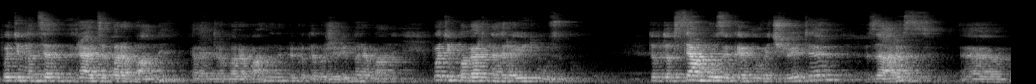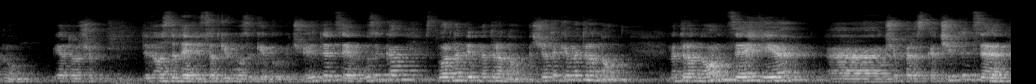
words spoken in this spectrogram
потім на це граються барабани, електробарабани, наприклад, або живі барабани, потім поверх награють музику. Тобто вся музика, яку ви чуєте зараз, е, ну, я думаю, що 99% музики, яку ви чуєте, це музика створена під метроном. А що таке метроном? Метроном це є, е, якщо перескочити, це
